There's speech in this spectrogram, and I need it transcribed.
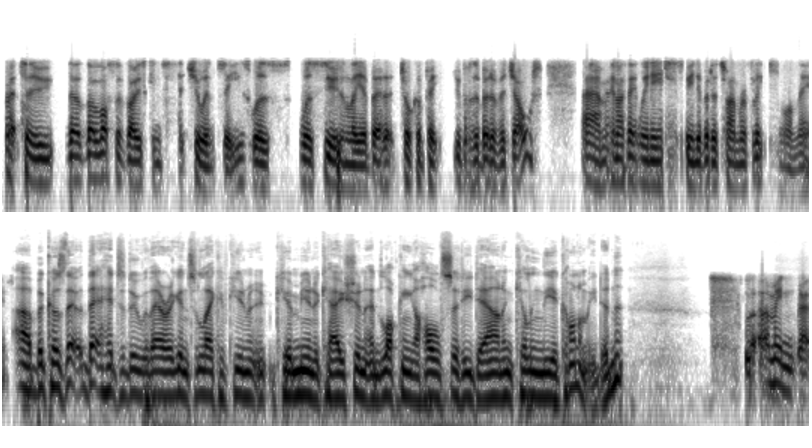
But to the, the loss of those constituencies was was certainly a bit. It took a bit. It was a bit of a jolt, um, and I think we need to spend a bit of time reflecting on that. Uh, because that that had to do with arrogance and lack of communication and locking a whole city down and killing the economy, didn't it? I mean, uh,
